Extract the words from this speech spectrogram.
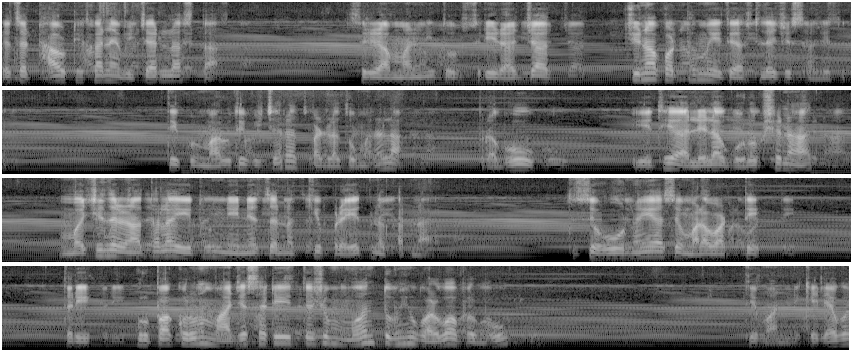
याचा ठाव ठिकाणे विचारला असता श्रीरामांनी तो श्रीराज्यात चिनापट्टम येथे असल्याचे सांगितले. ते कोण मारुती विचारात पडला तो म्हणाला प्रभू येथे आलेला गोरक्षनाथ मच्छिंद्रनाथाला येथून नेण्याचा नक्की प्रयत्न करणार. तसे होऊ नये असे मला वाटते. तरी कृपा करून माझ्यासाठी त्याचे मन तुम्ही वळवा प्रभू. ते मान्य केल्यावर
